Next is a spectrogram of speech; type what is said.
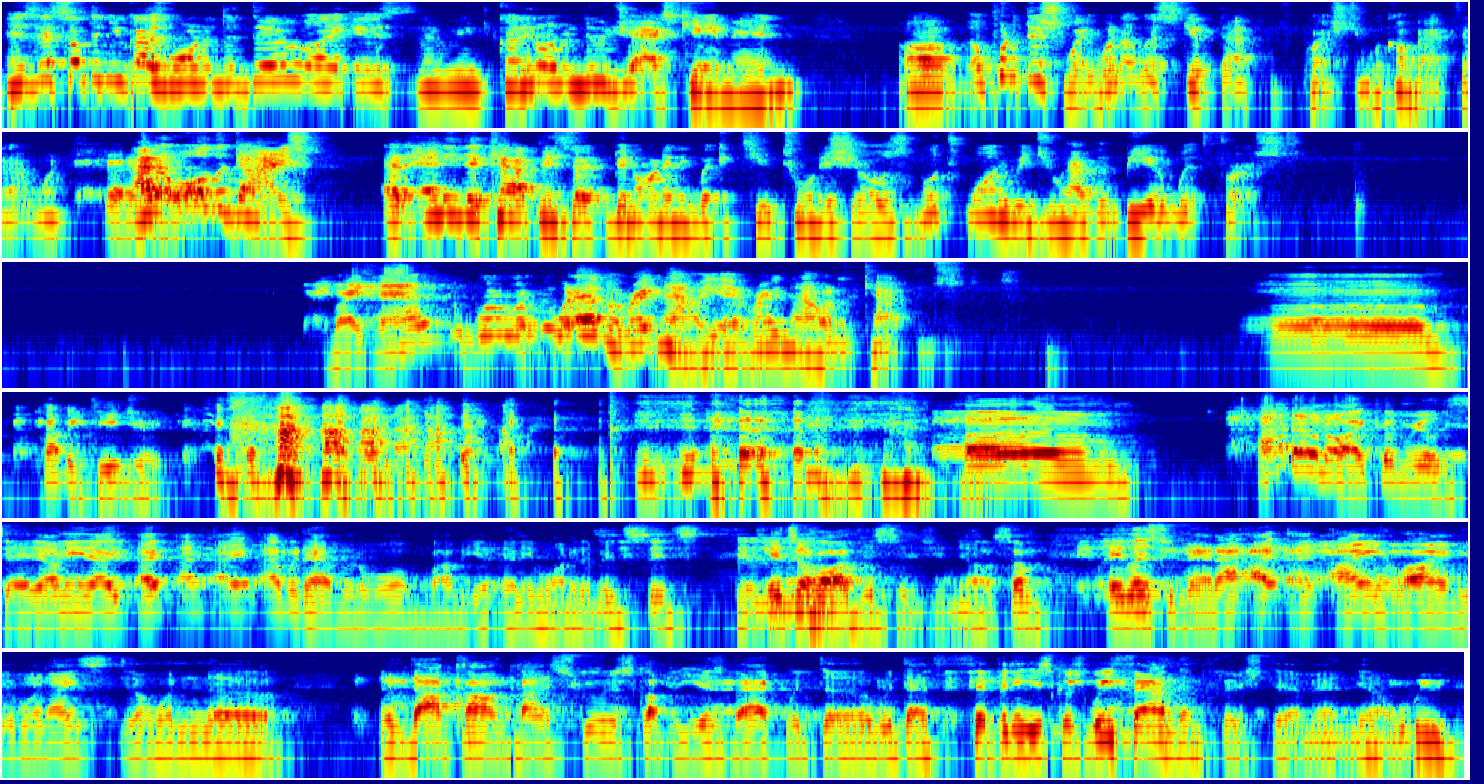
Is that something you guys wanted to do? Like, is I mean, because you know the New Jacks came in. Uh, I'll put it this way. Well, let's skip that question. We'll come back to that one. Out of all the guys, at any of the captains that have been on any Wicked Tuna shows, which one would you have a beer with first? Right now, Whatever, right now, yeah, right now out of the captains. um, probably TJ. um, I don't know. I couldn't really say. I mean, I, I, I, I would have it all. Probably any one of them. It's it's it's a hard decision. You know. Some. Hey, listen, man. I I, I ain't lying to you. When I you know when uh, when dot com kind of screwed us a couple of years back with uh, with that Fippennies because we found them fish there, man. You know we.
